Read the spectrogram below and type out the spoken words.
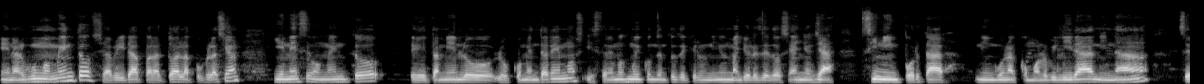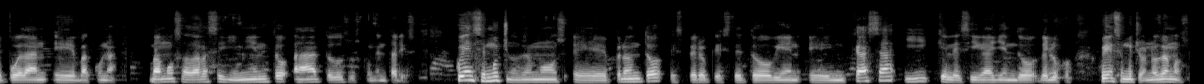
En algún momento se abrirá para toda la población y en ese momento eh, también lo, comentaremos y estaremos muy contentos de que los niños mayores de 12 años ya, sin importar ninguna comorbilidad ni nada, se puedan eh, vacunar. Vamos a dar seguimiento a todos sus comentarios. Cuídense mucho, nos vemos eh, pronto, espero que esté todo bien en casa y que le siga yendo de lujo. Cuídense mucho, nos vemos.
